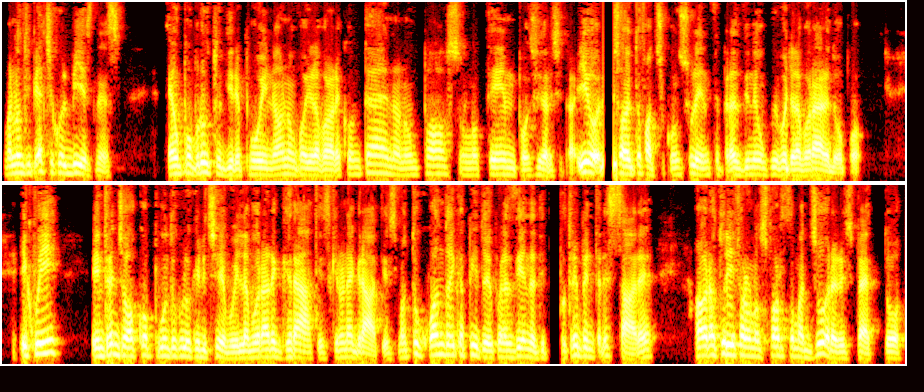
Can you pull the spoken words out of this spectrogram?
ma non ti piace quel business, è un po' brutto dire poi no, non voglio lavorare con te, no, non posso, non ho tempo, eccetera, eccetera. Io di solito faccio consulenze per aziende con cui voglio lavorare dopo. E qui entra in gioco appunto quello che dicevo, il lavorare gratis, che non è gratis, ma tu quando hai capito che quell'azienda ti potrebbe interessare, Allora tu devi fare uno sforzo maggiore rispetto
